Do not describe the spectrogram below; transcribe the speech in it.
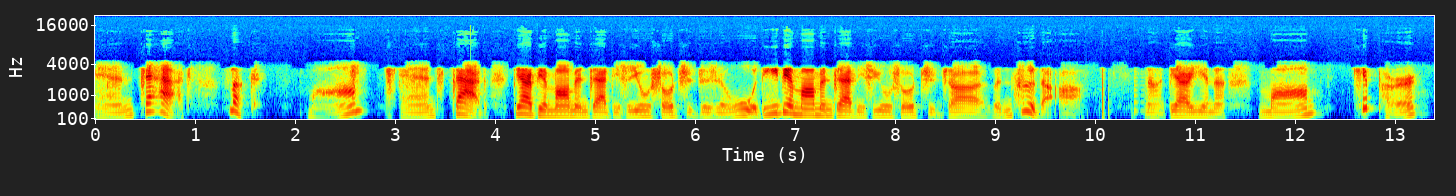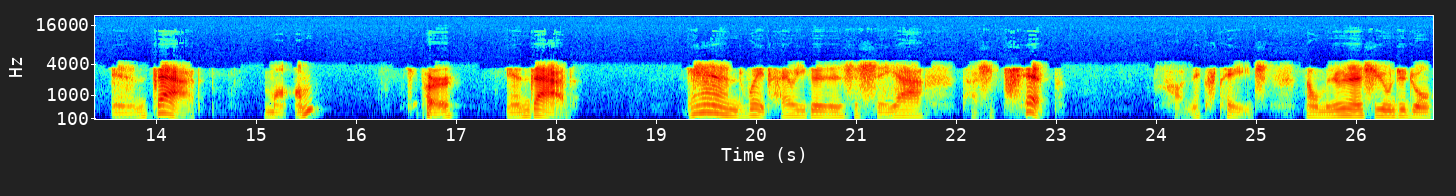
and Dad，Look，Mom。and dad。第二遍 mom and dad 你是用手指着人物，第一遍 mom and dad 你是用手指着文字的啊。那第二页呢，mom Kipper and dad。mom Kipper and dad。And wait，还有一个人是谁呀？他是 Chip。好，next page。那我们仍然是用这种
